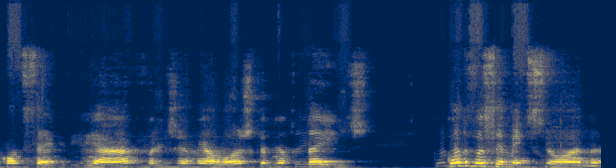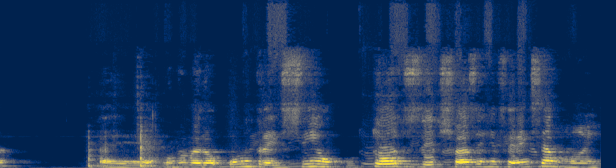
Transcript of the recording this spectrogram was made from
consegue ter a árvore genealógica dentro da íris. Quando você menciona é, o número 135, todos eles fazem referência à mãe.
